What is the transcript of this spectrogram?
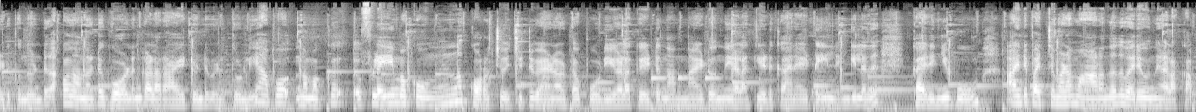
എടുക്കുന്നുണ്ട്. അപ്പോൾ നന്നായിട്ട് ഗോൾഡൻ കളർ ആയിട്ടുണ്ട് വെളുത്തുള്ളി. അപ്പോൾ നമുക്ക് ഫ്ലെയിം ഒക്കെ ഒന്ന് കുറച്ച് വെച്ചിട്ട് വേണം കേട്ടോ പൊടികളൊക്കെ ഇട്ട് ഒന്ന് ഇളക്കിയെടുക്കാനായിട്ട്. ഇല്ലെങ്കിൽ അത് കരിഞ്ഞു പോവും. അതിന്റെ പച്ചമണം മാറുന്നത് വരെ ഒന്ന് ഇളക്കാം.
